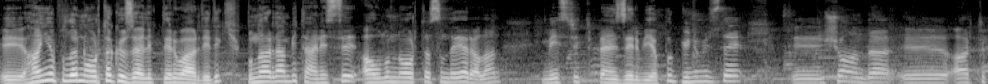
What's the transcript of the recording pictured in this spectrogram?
E, Han yapılarının ortak özellikleri var dedik. Bunlardan bir tanesi avlunun ortasında yer alan mescit benzeri bir yapı. Günümüzde e, şu anda e, artık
